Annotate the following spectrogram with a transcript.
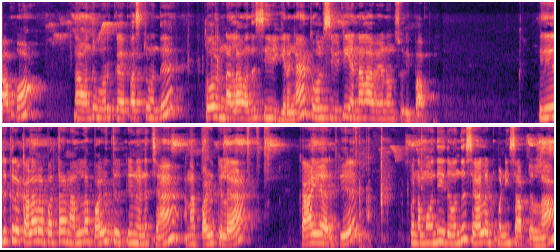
பார்ப்போம். நான் வந்து ஒரு க ஃபஸ்ட்டு வந்து தோல் நல்லா வந்து சீவிக்கிறேங்க. தோல் சீவிட்டு என்னெல்லாம் வேணும்னு சொல்லி பார்ப்போம். இது இருக்கிற கலரை பார்த்தா நல்லா பழுத்து இருக்குன்னு நினச்சேன். ஆனால் பழுக்கலை. காயாக இருக்குது இப்போ நம்ம வந்து இதை வந்து சேலட் பண்ணி சாப்பிட்டுடலாம்.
